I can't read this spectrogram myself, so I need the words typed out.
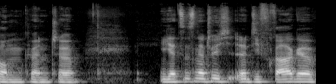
kommen könnte. Jetzt ist natürlich äh, die Frage,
